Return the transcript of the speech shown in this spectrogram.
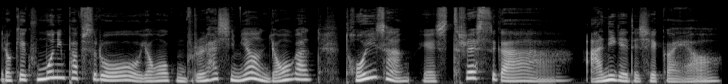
이렇게 굿모닝 팝스로 영어 공부를 하시면 영어가 더 이상 예, 스트레스가 아니게 되실 거예요.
